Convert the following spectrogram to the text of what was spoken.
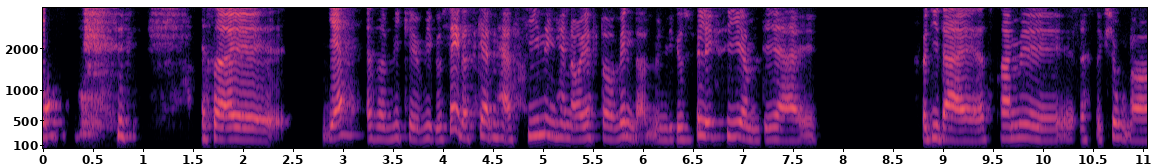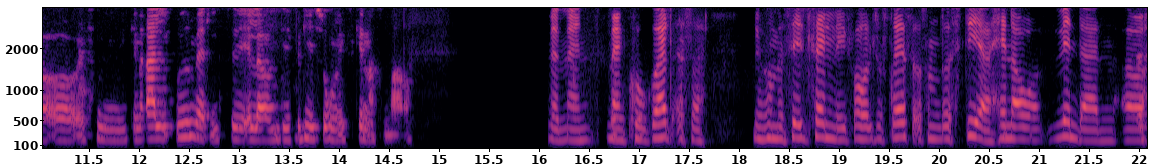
ja. altså, øh, ja, altså vi kan, vi kan se, der sker den her stigning hen over efter vinteren, men vi kan selvfølgelig ikke sige, om det er, øh, fordi der er stramme restriktioner og sådan generel udmattelse, eller om det er, fordi solen ikke skinner så meget. Men man, man kunne godt, altså, nu kan man se tallene i forhold til stress, og sådan, der stiger hen over vinteren, og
